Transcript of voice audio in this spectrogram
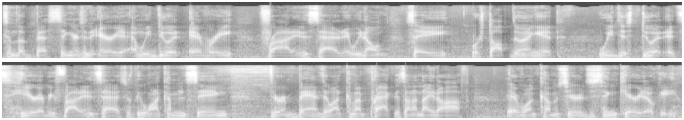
Some of the best singers in the area, and we do it every Friday and Saturday. We don't say we're stopped doing it. We just do it. It's here every Friday and Saturday. So if people want to come and sing, they're in bands, they want to come and practice on a night off, everyone comes here to sing karaoke.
